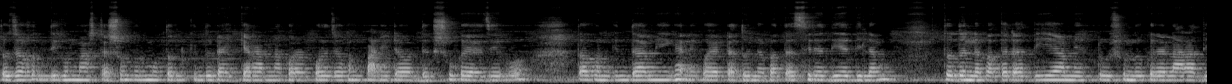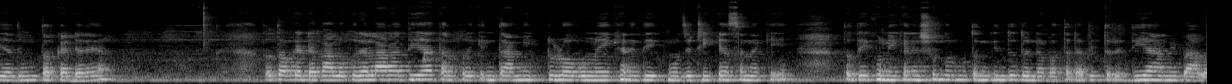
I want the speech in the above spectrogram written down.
তো যখন দেখুন মাছটা সুন্দর মতন কিন্তু ডাইকা রান্না করার পরে যখন পানিটা অর্ধেক শুকিয়ে যাব তখন কিন্তু আমি এখানে কয়েকটা ধনে পাতা ছিঁড়ে দিয়ে দিলাম। তো ধনে পাতাটা দিয়ে আমি একটু সুন্দর করে লাড়া দিয়ে দিব তরকারিটারে। তো তরকারিটা ভালো করে লাড়া দিয়া তারপরে কিন্তু আমি একটু লবণ এখানে দেখব যে ঠিক আছে নাকি। তো দেখুন, এখানে সুন্দর মতন কিন্তু ধনিয়া পাতাটা ভিতরে দিয়ে আমি ভালো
